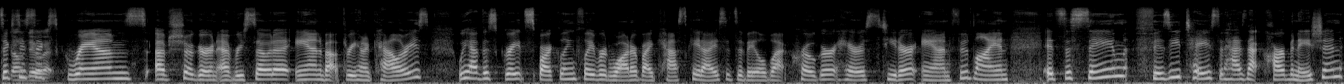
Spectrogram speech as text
Do 66 it. grams of sugar in every soda and about 300 calories. We have this great sparkling flavored water by Cascade Ice. It's available at Kroger, Harris Teeter, and Food Lion. It's the same fizzy taste. It has that carbonation,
